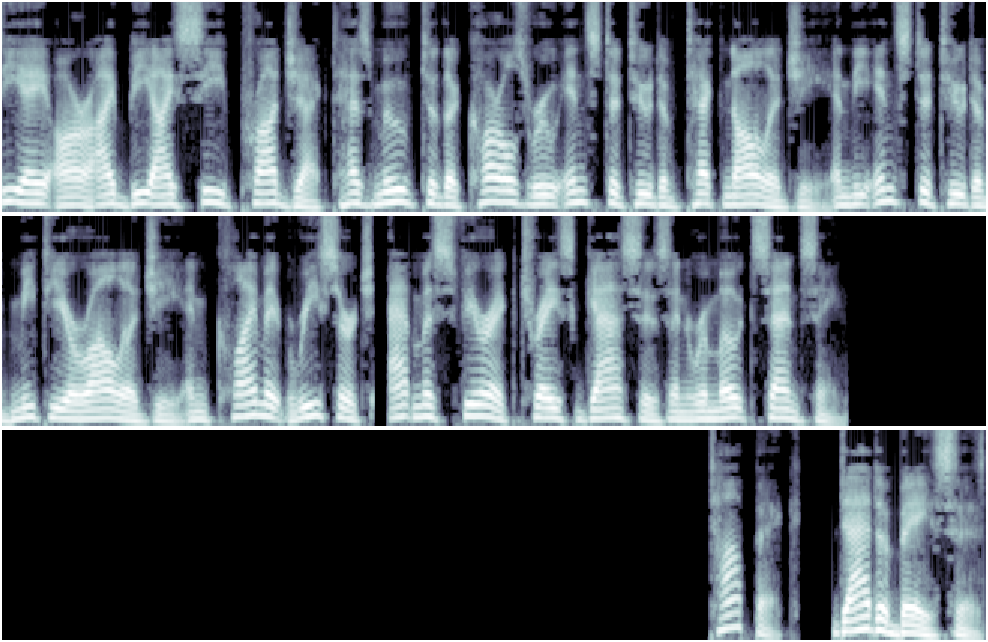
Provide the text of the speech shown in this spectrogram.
CARIBIC project has moved to the Karlsruhe Institute of Technology and the Institute of Meteorology and Climate Research, Atmospheric Trace Gases and Remote Sensing. Databases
